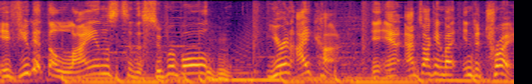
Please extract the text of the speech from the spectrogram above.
if you get the Lions to the Super Bowl, mm-hmm. you're an icon. And I'm talking about in Detroit.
